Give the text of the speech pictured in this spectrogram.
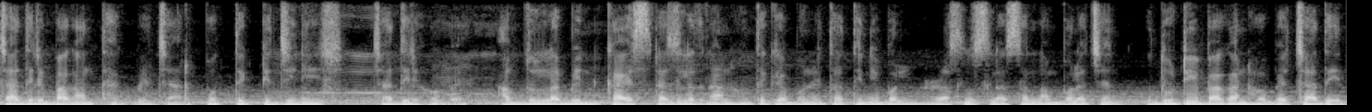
চাঁদির বাগান থাকবে, যার প্রত্যেকটি জিনিস চাঁদির হবে। আবদুল্লাহ বিন কায়েস রাজিলাত রানহু থেকে বর্ণিত তিনি বলেন, রাসুল সাল্লাহ সাল্লাম বলেছেন, দুটি বাগান হবে চাঁদির,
